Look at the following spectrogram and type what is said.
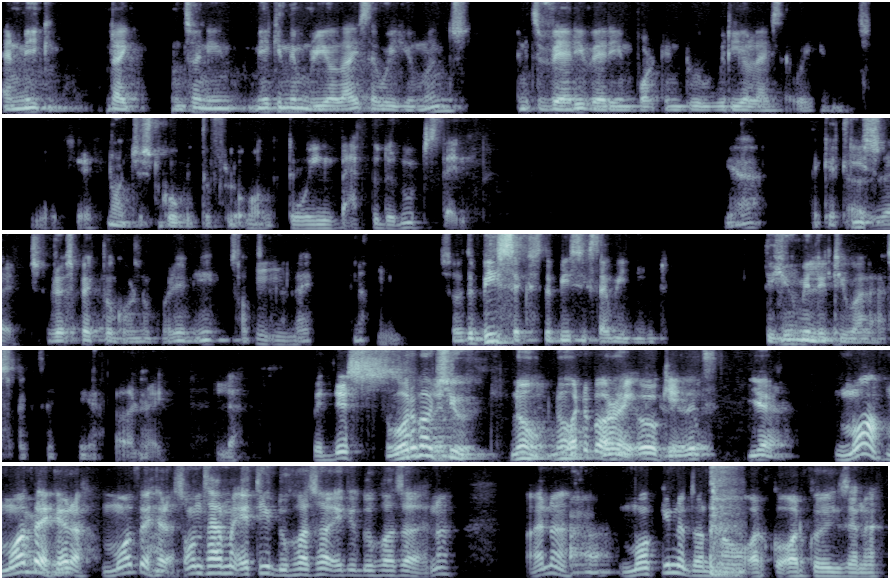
and making like हुन्छ नि making them realize the way humans and it's very very important to realize the way humans Okay. not just go with the flow all the. Going back to the roots then. Yeah, like at Uh, least right. respect the Mm. होइन so the basics the basics that we need the humility वाला aspect चाहिँ, yeah All right. With this. what about with- you no no What about me? alright, Okay. let's- yeah म म त Okay. हेर म त हेर संसारमा यति दुःख छ यति दुःख छ होइन होइन uh-huh. म किन जन्माउँ अर्को अर्को एकजना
